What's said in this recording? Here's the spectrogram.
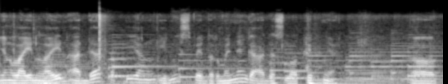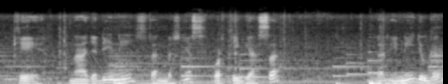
Yang lain-lain ada tapi yang ini Spiderman-nya nggak ada slot tipnya. Oke. Nah jadi ini stand base-nya seperti biasa. Dan ini juga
